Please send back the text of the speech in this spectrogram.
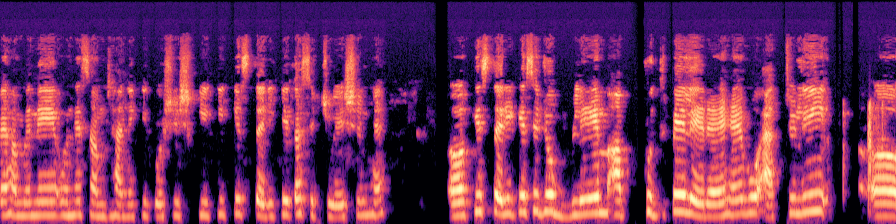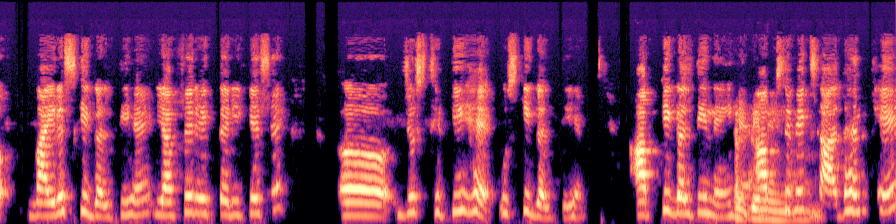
पे हमने उन्हें समझाने की कोशिश की कि किस तरीके का सिचुएशन है। किस तरीके से जो ब्लेम आप खुद पे ले रहे हैं वो एक्चुअली वायरस की गलती है या फिर एक तरीके से जो स्थिति है उसकी गलती है। आपकी गलती नहीं है। आप सिर्फ़ एक साधन थे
